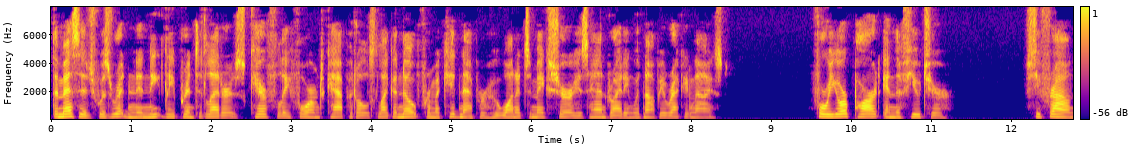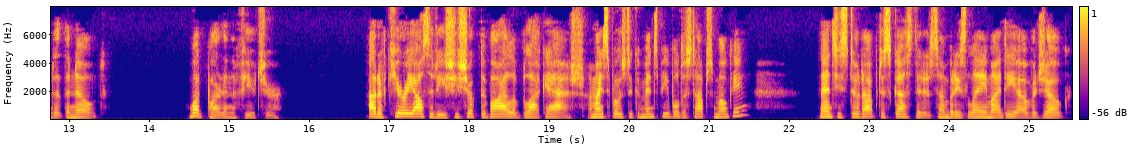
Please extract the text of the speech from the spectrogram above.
The message was written in neatly printed letters, carefully formed capitals, like a note from a kidnapper who wanted to make sure his handwriting would not be recognized. For your part in the future. She frowned at the note. What part in the future? Out of curiosity, she shook the vial of black ash. Am I supposed to convince people to stop smoking? Nancy stood up, disgusted at somebody's lame idea of a joke.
